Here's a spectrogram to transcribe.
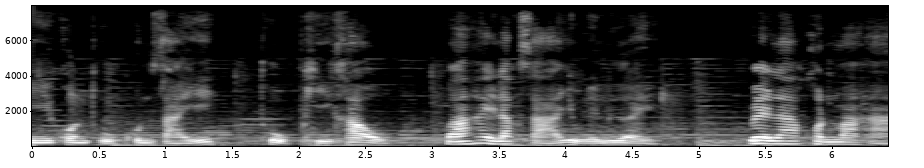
มีคนถูกคุณใส ถูกผีเข้า มาให้รักษาอยู่เรื่อยๆ เวลาคนมาหา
